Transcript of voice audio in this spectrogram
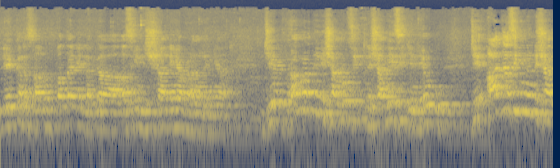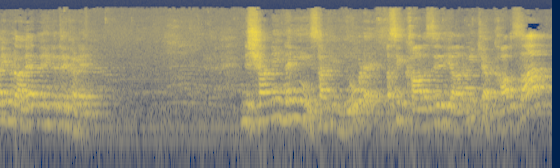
ਲੇਕਿਨ ਸਾਨੂੰ ਪਤਾ ਨਹੀਂ ਲੱਗਾ, ਅਸੀਂ ਨਿਸ਼ਾਨੀਆਂ ਬਣਾ ਲਈਆਂ। ਜੇ ਬ੍ਰਾਹਮਣ ਦੀ ਨਿਸ਼ਾਨੀ ਸੀ ਨਿਸ਼ਾਨੀ ਸੀ ਜਨੇਊ ਜੇ ਅੱਜ ਅਸੀਂ ਇਹਨੂੰ ਨਿਸ਼ਾਨੀ ਬਣਾ ਲਿਆ ਤਾਂ ਕਿੱਥੇ ਖੜੇ? ਨਿਸ਼ਾਨੀ ਨਹੀਂ, ਸਾਡੀ ਲੋੜ ਹੈ। ਅਸੀਂ ਖਾਲਸੇ ਦੀ ਆਰਮੀ ਚ ਖਾਲਸਾ?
